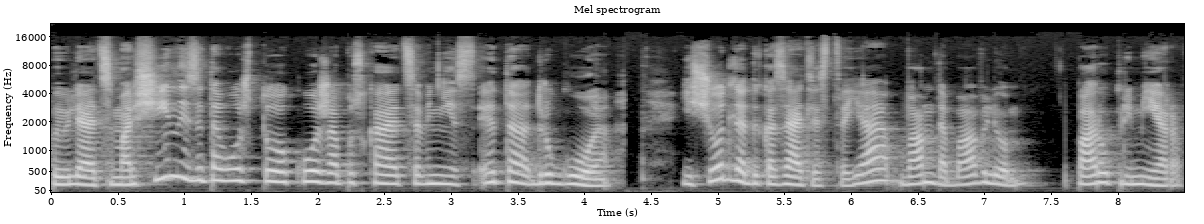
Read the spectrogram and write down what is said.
появляются морщины из-за того, что кожа опускается вниз. Это другое. Еще для доказательства я вам добавлю пару примеров.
